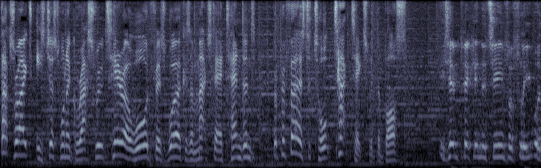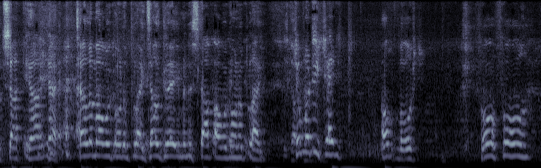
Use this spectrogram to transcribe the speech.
That's right, he's just won a Grassroots Hero Award for his work as a matchday attendant, but prefers to talk tactics with the boss. He's in picking the team for Fleetwood Saturday, aren't you? Tell them how we're going to play. Tell Graham and the staff how we're going to play. Somebody said, almost, 4 4.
